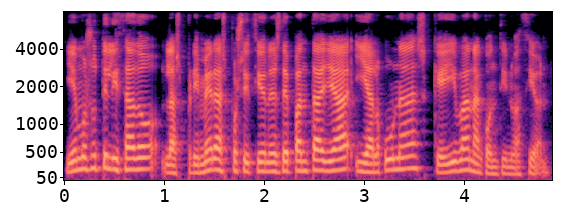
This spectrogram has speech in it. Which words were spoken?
y hemos utilizado las primeras posiciones de pantalla y algunas que iban a continuación.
